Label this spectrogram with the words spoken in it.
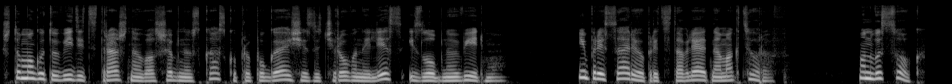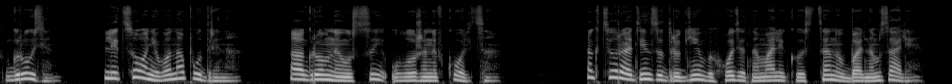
что могут увидеть страшную волшебную сказку про пугающий зачарованный лес и злобную ведьму. Импресарио представляет нам актеров. Он высок, грузин, лицо у него напудрено, а огромные усы уложены в кольца. Актеры один за другим выходят на маленькую сцену в бальном зале.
